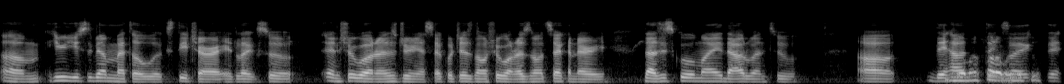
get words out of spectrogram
um he used to be a metalworks teacher, right? Like so in Chaguanas Junior Sec, which is now Chaguanas North Secondary. That's the school my dad went to. Uh, they had my father things like they,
